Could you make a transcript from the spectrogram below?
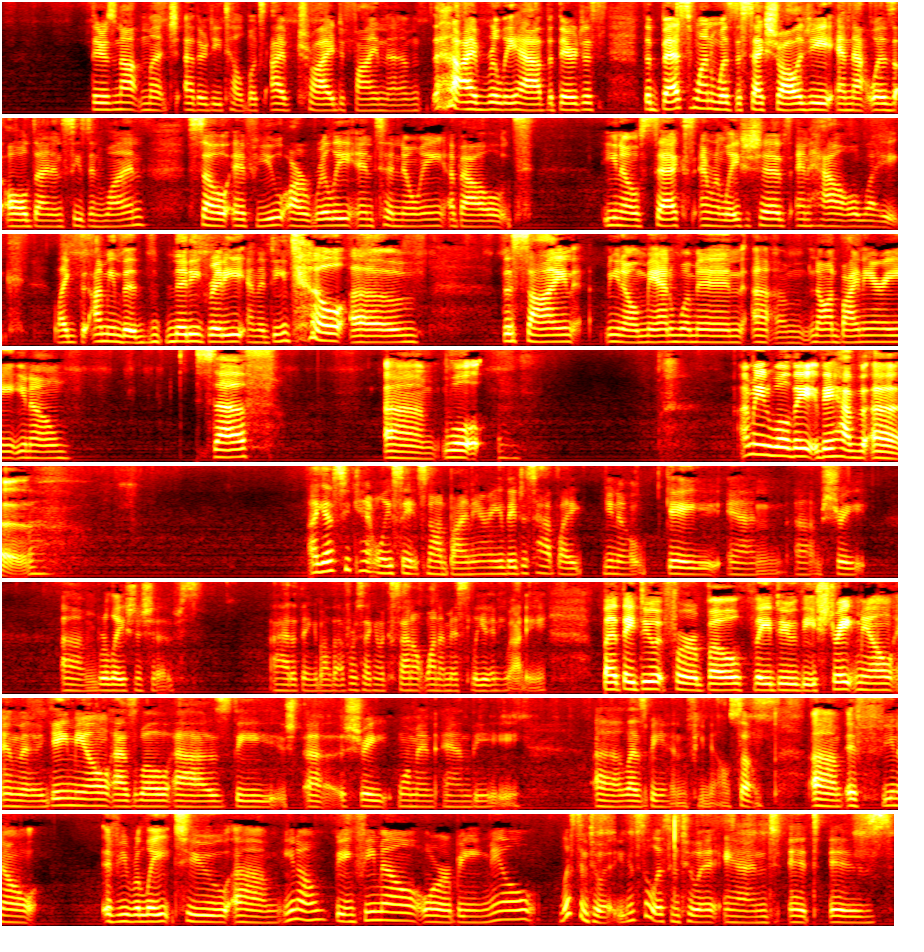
there's not much other detailed books. I've tried to find them. I really have, but they're just the best one was the Sextrology, and that was all done in season one so if you are really into knowing about, you know, sex and relationships and how like like the, I mean the nitty gritty and the detail of the sign, you know, man, woman, um, non-binary, you know, stuff. Um, well, I mean, well, they they have uh I guess you can't really say it's non binary. They just have, like, you know, gay and um, straight um, relationships. I had to think about that for a second because I don't want to mislead anybody. But they do it for both. They do the straight male and the gay male, as well as the uh, straight woman and the lesbian female. So, um, if you know, if you relate to, um, you know, being female or being male, listen to it. You can still listen to it, and it is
